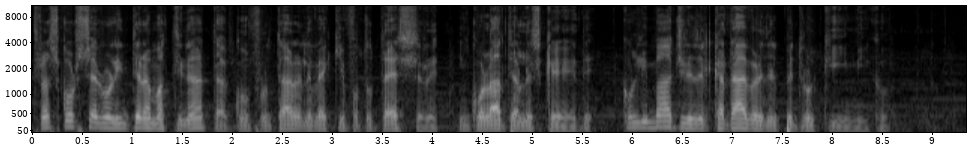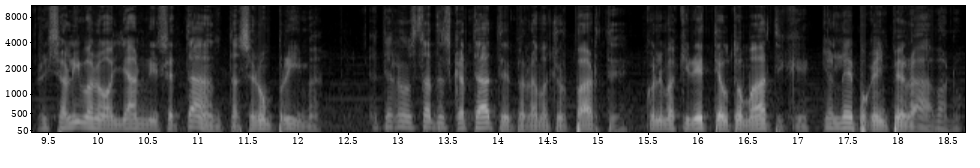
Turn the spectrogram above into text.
trascorsero l'intera mattinata a confrontare le vecchie fototessere incollate alle schede con l'immagine del cadavere del petrolchimico. Risalivano agli anni 70, se non prima, ed erano state scattate per la maggior parte con le macchinette automatiche che all'epoca imperavano.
